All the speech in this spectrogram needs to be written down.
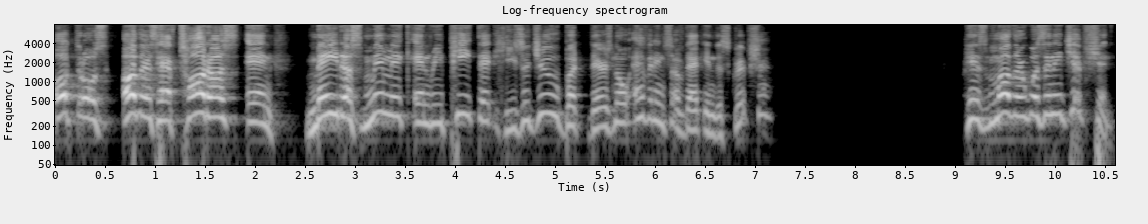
Otros, others have taught us and made us mimic and repeat that he's a Jew, but there's no evidence of that in the scripture. His mother was an Egyptian.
